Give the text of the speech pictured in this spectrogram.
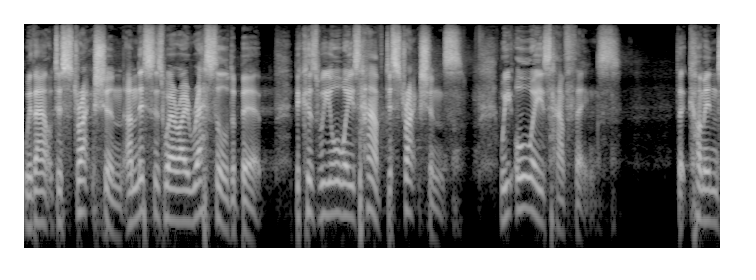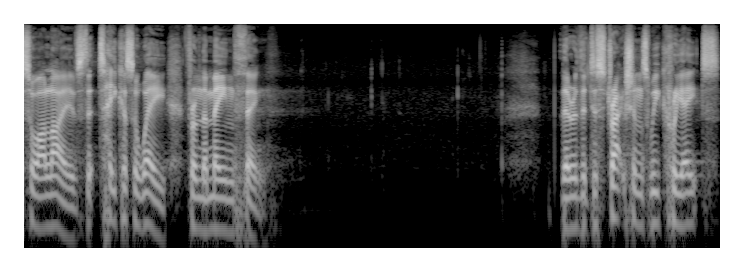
without distraction. And this is where I wrestled a bit because we always have distractions. We always have things that come into our lives that take us away from the main thing. There are the distractions we create,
